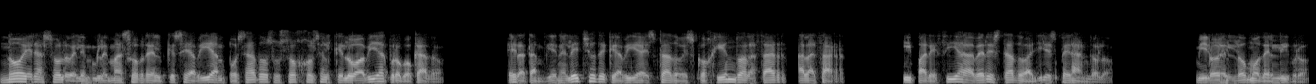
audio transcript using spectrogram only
No era solo el emblema sobre el que se habían posado sus ojos el que lo había provocado. Era también el hecho de que había estado escogiendo al azar, al azar. Y parecía haber estado allí esperándolo. Miró el lomo del libro.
